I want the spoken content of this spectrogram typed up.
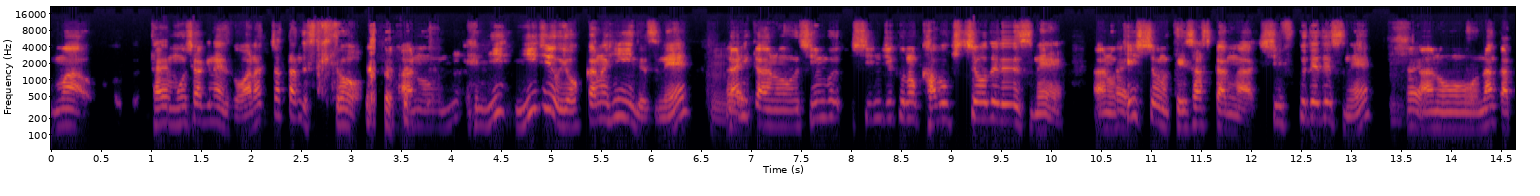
まあ、大変申し訳ないですけど、笑っちゃったんですけど、あの、に24日の日にですね、うん、何かあの新新宿の歌舞伎町でですね、あの、はい、警視庁の警察官が私服でですね、はい、あの、なんか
